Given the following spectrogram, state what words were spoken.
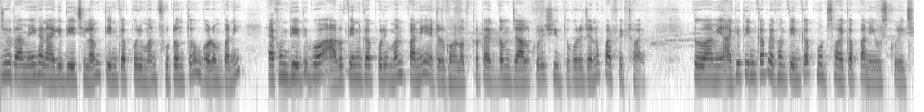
যেহেতু আমি এখানে আগে দিয়েছিলাম তিন কাপ পরিমাণ ফুটন্ত গরম পানি, এখন দিয়ে দিব আরও তিন কাপ পরিমাণ পানি। এটার ঘনত্বটা একদম জাল করে সিদ্ধ করে যেন পারফেক্ট হয়। তো আমি আগে তিন কাপ, এখন তিন কাপ, মোট ছয় কাপ পানি ইউজ করেছি।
